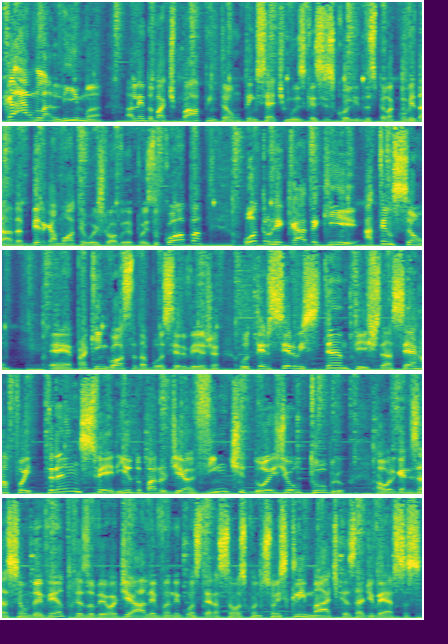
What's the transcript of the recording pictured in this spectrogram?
Carla Lima. Além do bate-papo, então, tem sete músicas escolhidas pela convidada. Bergamota é hoje logo depois do Copa. Outro recado é que, atenção, é, para quem gosta da boa cerveja. O terceiro Stampis da Serra foi transferido para o dia 22 de outubro. A organização do evento resolveu adiar, levando em consideração as condições climáticas adversas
